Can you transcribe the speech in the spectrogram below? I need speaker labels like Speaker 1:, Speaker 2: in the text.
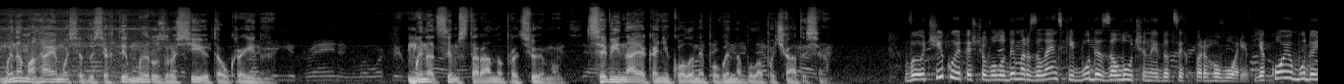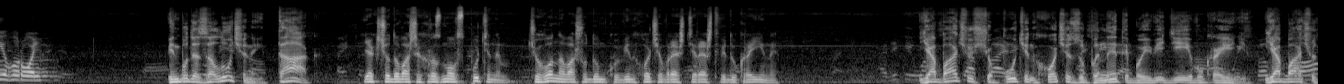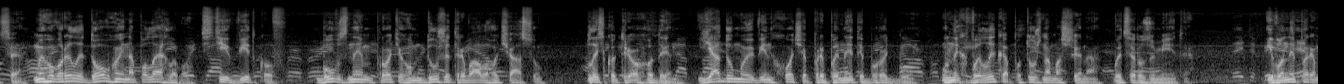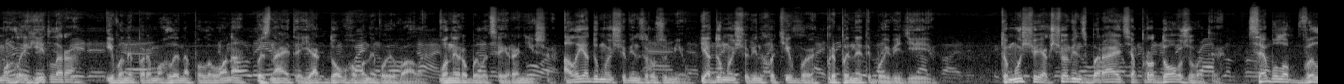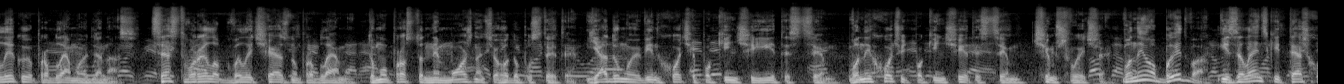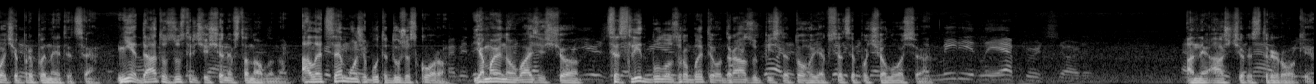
Speaker 1: Ми намагаємося досягти миру з Росією та Україною. Ми над цим старанно працюємо. Це війна, яка ніколи не повинна була початися.
Speaker 2: Ви очікуєте, що Володимир Зеленський буде залучений до цих переговорів? Якою буде його роль?
Speaker 1: Він буде залучений так.
Speaker 3: Як щодо ваших розмов з Путіним, чого, на вашу думку, він хоче врешті-решт від України?
Speaker 1: Я бачу, що Путін хоче зупинити бойові дії в Україні. Я бачу це. Ми говорили довго і наполегливо. Стів Вітков був з ним протягом дуже тривалого часу. Близько трьох годин. Я думаю, він хоче припинити боротьбу. У них велика потужна машина. Ви це розумієте? І вони перемогли Гітлера, і вони перемогли Наполеона. Ви знаєте, як довго вони воювали. Вони робили це і раніше. Але я думаю, що він зрозумів. Я думаю, що він хотів би припинити бойові дії. Тому що якщо він збирається продовжувати, це було б великою проблемою для нас. Це створило б величезну проблему. Тому просто не можна цього допустити. Я думаю, він хоче покінчити з цим. Вони хочуть покінчити з цим чим швидше. Вони обидва, і Зеленський теж хоче припинити це. Ні, дату зустрічі ще не встановлено, але це може бути дуже скоро. Я маю на увазі, що це слід було зробити одразу після того, як все це почалося,
Speaker 4: а не аж через три роки.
